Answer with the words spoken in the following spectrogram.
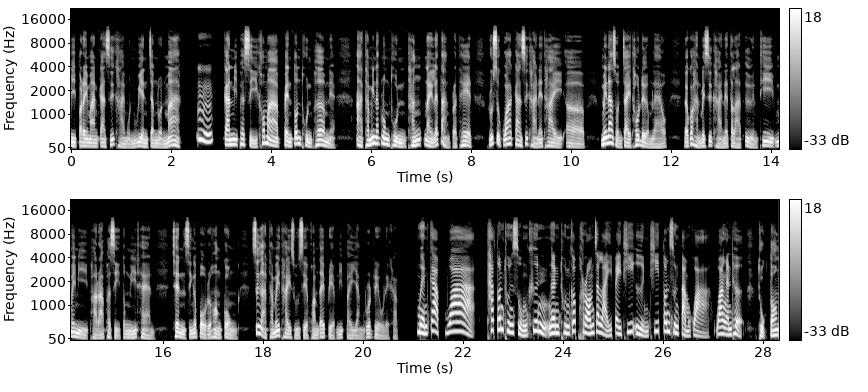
มีปริมาณการซื้อขายหมุนเวียนจำนวนมาก อืม การมีภาษีเข้ามาเป็นต้นทุนเพิ่มเนี่ยอาจทำให้นักลงทุนทั้งในและต่างประเทศ รู้สึกว่าการซื้อขายในไทยเอ่อไม่น่าสนใจเท่าเดิมแล้ว แล้วก็หันไปซื้อขายในตลาดอื่นที่ไม่มีภาระภาษีตรงนี้แทน เช่น สิงคโปร์หรือฮ่องกงซึ่งอาจทำให้ไทยสูญเสียความได้เปรียบนี้ไปอย่างรวดเร็วเลยครับ เหมือนกับว่า ถ้าต้นทุนสูงขึ้นเงินทุนก็พร้อมจะไหลไปที่อื่นที่ต้นทุนต่ำกว่า ว่างั้นเถอะ ถูกต้อง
